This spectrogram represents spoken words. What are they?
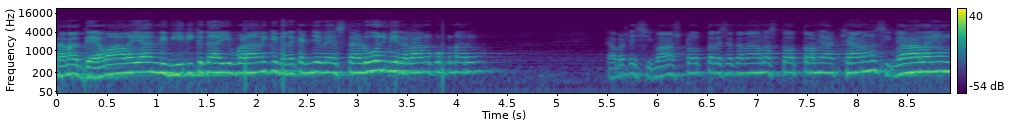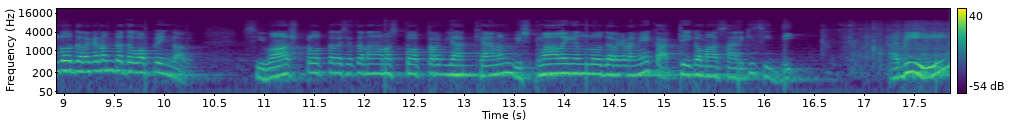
తన దేవాలయాన్ని వీదికగా ఇవ్వడానికి వెనకంజ వేస్తాడు అని మీరు ఎలా అనుకుంటున్నారు? కాబట్టి శివాష్టోత్తర శతనామ స్తోత్రం వ్యాఖ్యానం శివాలయంలో జరగడం పెద్ద గొప్ప ఏం కాదు. శివాష్టోత్తర శతనామ స్తోత్రం వ్యాఖ్యానం విష్ణువాలయంలో జరగడమే కార్తీక మాసానికి సిద్ధి. అది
